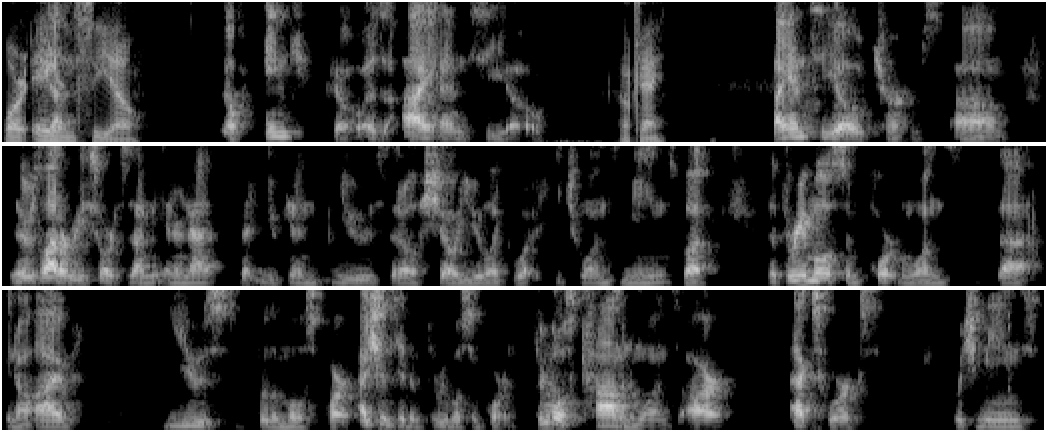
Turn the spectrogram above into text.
or ANCO? Yes. No, Inco Go as I N C O. Okay. I N C O terms. Um, there's a lot of resources on the internet that you can use that'll show you like what each one's means. But the three most important ones that you know I've used for the most part, I shouldn't say the three most important. Three most common ones are Ex Works, which means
